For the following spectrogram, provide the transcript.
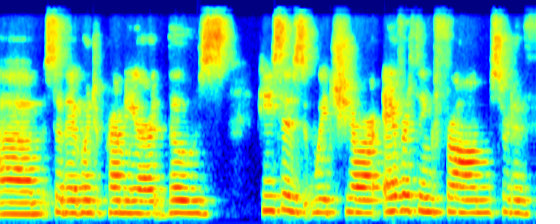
Um, so they're going to premiere those pieces, which are everything from sort of,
